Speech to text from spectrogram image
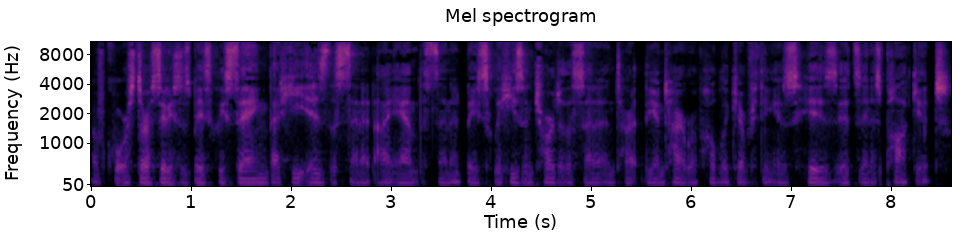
Of course, Darth Sidious is basically saying that he is the Senate. I am the Senate. Basically, he's in charge of the Senate, entire, the entire Republic. Everything is his. It's in his pocket.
